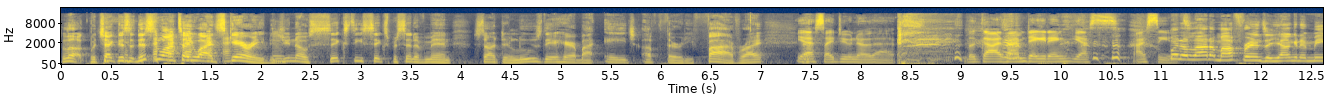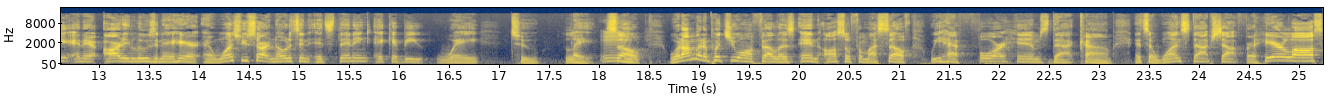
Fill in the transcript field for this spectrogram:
Look, but check this. This is why I tell you why it's scary. Did you know 66% of men start to lose their hair by age of 35, right? Yes, I do know that. the guys I'm dating, yes, I see it. But it. a lot of my friends are younger than me and they're already losing their hair. And once you start noticing it's thinning, it can be way too late. Mm. So, what I'm going to put you on, fellas, and also for myself, we have forhims.com. It's a one stop shop for hair loss,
